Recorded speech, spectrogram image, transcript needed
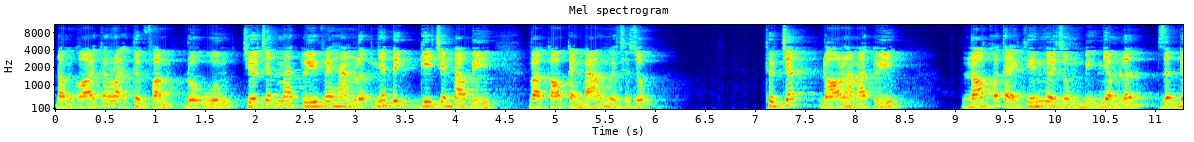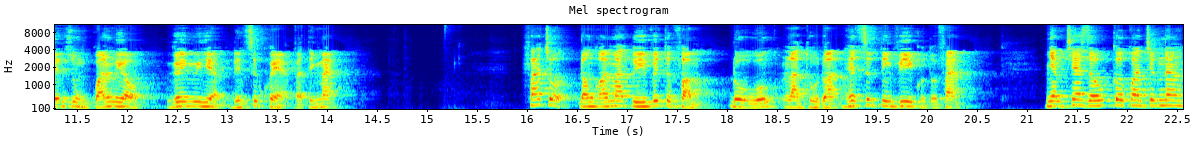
đóng gói các loại thực phẩm, đồ uống chứa chất ma túy với hàm lượng nhất định ghi trên bao bì và có cảnh báo người sử dụng. Thực chất đó là ma túy. Nó có thể khiến người dùng bị nhầm lẫn dẫn đến dùng quá liều, gây nguy hiểm đến sức khỏe và tính mạng. Pha trộn đóng gói ma túy với thực phẩm, đồ uống là thủ đoạn hết sức tinh vi của tội phạm nhằm che giấu cơ quan chức năng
